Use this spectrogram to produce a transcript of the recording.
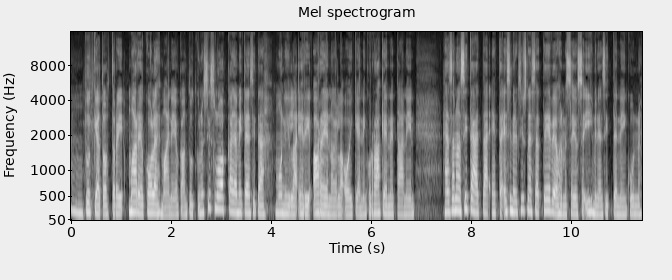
Mm. Tutkijatohtori Mario Kolehmainen, joka on tutkinut siis luokkaa ja miten sitä monilla eri areenoilla oikein niin kuin rakennetaan, niin hän sanoo sitä, että, että esimerkiksi just näissä TV-ohjelmissa, jossa ihminen sitten niin kuin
